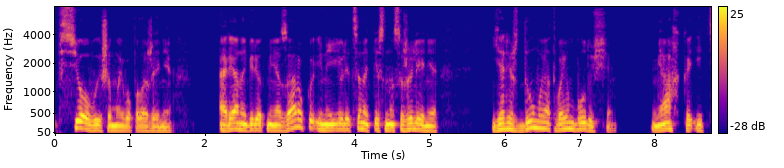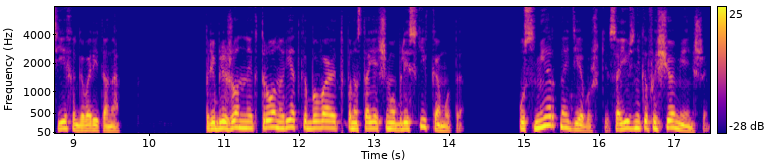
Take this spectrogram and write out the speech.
все выше моего положения. Ариана берет меня за руку, и на ее лице написано сожаление. «Я лишь думаю о твоем будущем». Мягко и тихо говорит она приближенные к трону редко бывают по-настоящему близки к кому-то. У смертной девушки союзников еще меньше.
